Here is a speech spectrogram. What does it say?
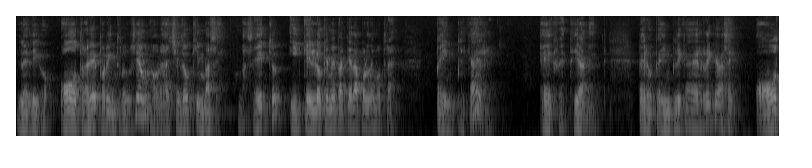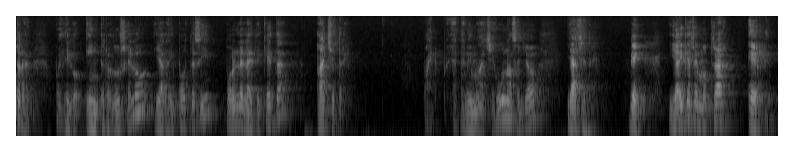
le digo otra vez por introducción, ahora H2, ¿quién va a ser? Va a ser esto, ¿y qué es lo que me va a quedar por demostrar? P implica R, efectivamente. Pero P implica R, ¿qué va a ser? Otra. Pues digo, introdúcelo y a la hipótesis ponle la etiqueta H3. Ya tenemos H1, H2 y H3. Bien, y hay que demostrar R.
